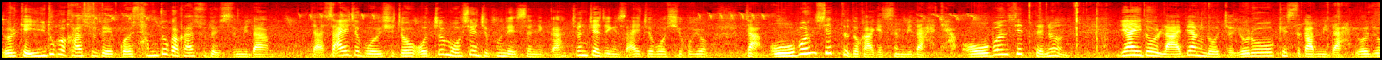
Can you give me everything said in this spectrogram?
이렇게 2두가 갈 수도 있고 3두가 갈 수도 있습니다. 자 사이즈 보이시죠? 5.5cm 분에 있으니까 전체적인 사이즈 보시고요. 자 5번 세트도 가겠습니다. 자 5번 세트는 이 아이도 라비앙 로즈 요렇게 해서 갑니다. 요즘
